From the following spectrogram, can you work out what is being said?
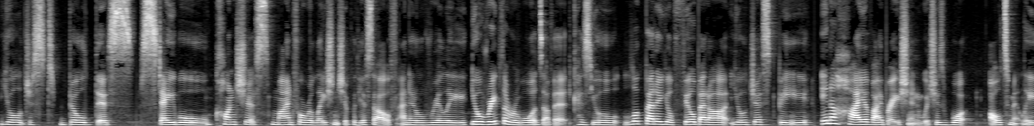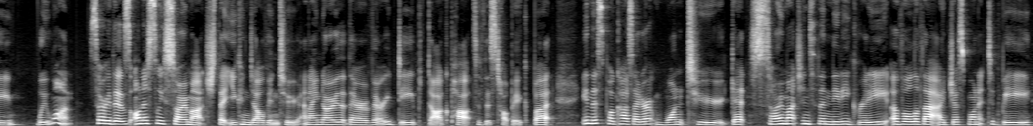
you'll just build this stable, conscious, mindful relationship with yourself. And it'll really, you'll reap the rewards of it because you'll look better, you'll feel better, you'll just be in a higher vibration, which is what ultimately we want. So, there's honestly so much that you can delve into, and I know that there are very deep, dark parts of this topic, but in this podcast, I don't want to get so much into the nitty gritty of all of that. I just want it to be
